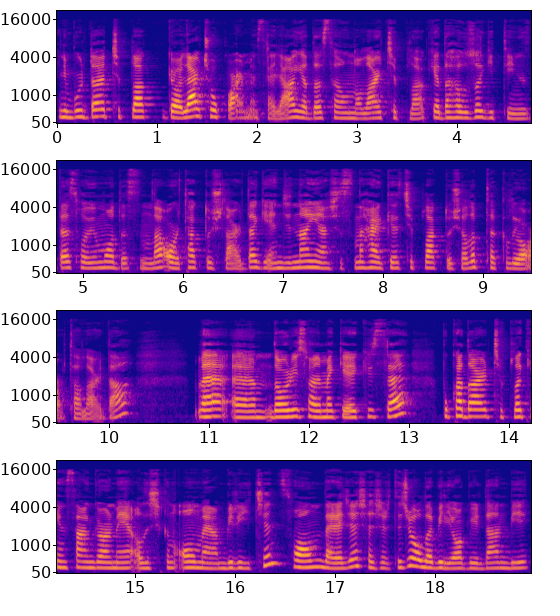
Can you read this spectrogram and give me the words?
Hani burada çıplak göller çok var mesela ya da saunalar çıplak ya da havuza gittiğinizde soyunma odasında ortak duşlarda gencinden yaşlısına herkes çıplak duş alıp takılıyor ortalarda. Ve e, doğruyu söylemek gerekirse bu kadar çıplak insan görmeye alışkın olmayan biri için son derece şaşırtıcı olabiliyor birden bir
